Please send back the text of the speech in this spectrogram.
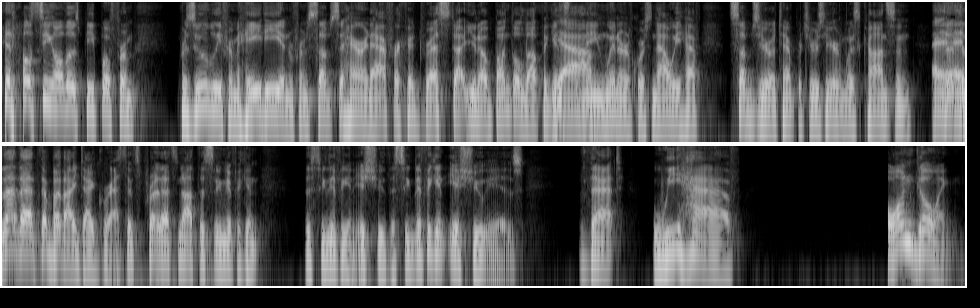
seeing all those people from presumably from Haiti and from sub-Saharan Africa, dressed, up, you know, bundled up against Yeah. the Maine winter. Of course, now we have sub-zero temperatures here in Wisconsin. And- But- and- but that, that, but I digress. It's that's not the significant the significant issue. The significant issue is that we have ongoing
